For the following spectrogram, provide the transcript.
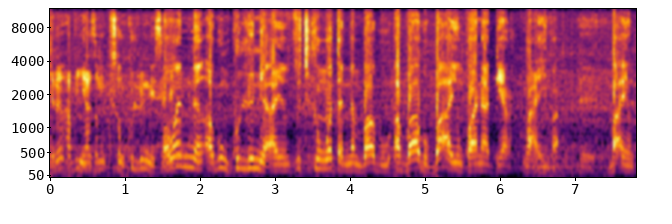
Kenan abin ya zama kusan kullun ne sai wannan. abun kullum ne a yanzu cikin watan nan babu a babu ba a yin kwana biyar ba a yi ba. Ba a yin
